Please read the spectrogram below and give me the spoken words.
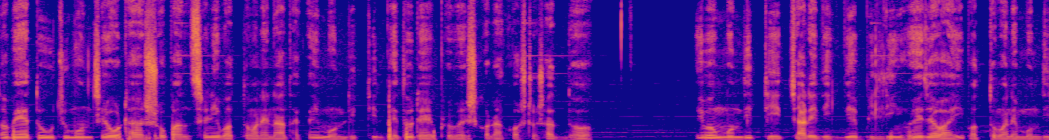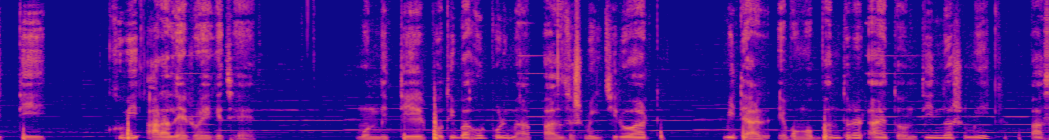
তবে এত উঁচু মঞ্চে ওঠার সোপান শ্রেণি বর্তমানে না থাকায় মন্দিরটির ভেতরে প্রবেশ করা কষ্টসাধ্য। এবং মন্দিরটি চারিদিক দিয়ে বিল্ডিং হয়ে যাওয়ায় বর্তমানে মন্দিরটি খুবই আড়ালে রয়ে গেছে। মন্দিরটির প্রতিবাহুর পরিমাপ পাঁচ দশমিক জিরো আট মিটার এবং অভ্যন্তরের আয়তন তিন দশমিক পাঁচ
